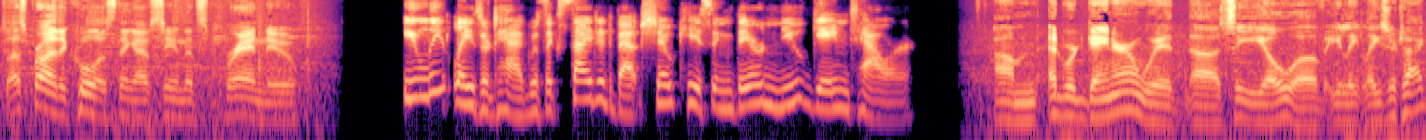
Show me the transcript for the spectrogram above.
So that's probably the coolest thing I've seen that's brand new. Elite Laser Tag was excited about showcasing their new game tower. I'm Edward Gaynor with uh, CEO of Elite Laser Tag.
